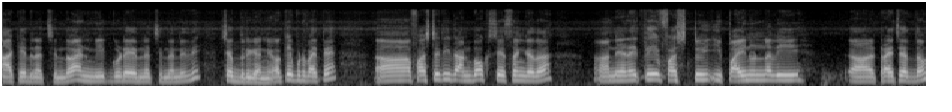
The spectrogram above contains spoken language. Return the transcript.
నాకేది నచ్చిందో అండ్ మీకు కూడా ఏది నచ్చింది అనేది చెప్దురు కానీ ఓకే ఇప్పుడు అయితే ఫస్ట్ అయితే ఇది అన్బాక్స్ చేసాం కదా. నేనైతే ఫస్ట్ ఈ పైన ఉన్నవి ట్రై చేద్దాం.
